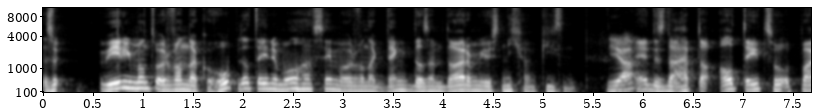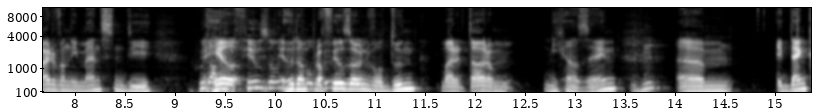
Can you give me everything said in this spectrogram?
zo, weer iemand waarvan dat ik hoop dat hij de mol gaat zijn, maar waarvan ik denk dat ze hem daarom juist niet gaan kiezen. Ja, Hè, dus dat heb je altijd zo een paar van die mensen die hoe dat heel- profiel zouden voldoen, maar het daarom niet gaan zijn. Mhm. Ehm, ik denk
